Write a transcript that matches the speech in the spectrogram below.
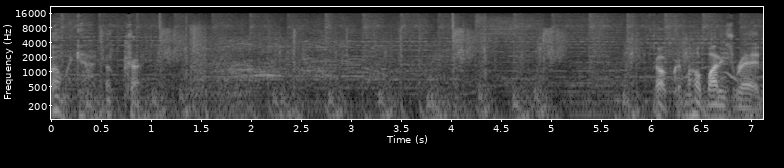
Oh my god, oh crap. Oh crap, my whole body's red.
